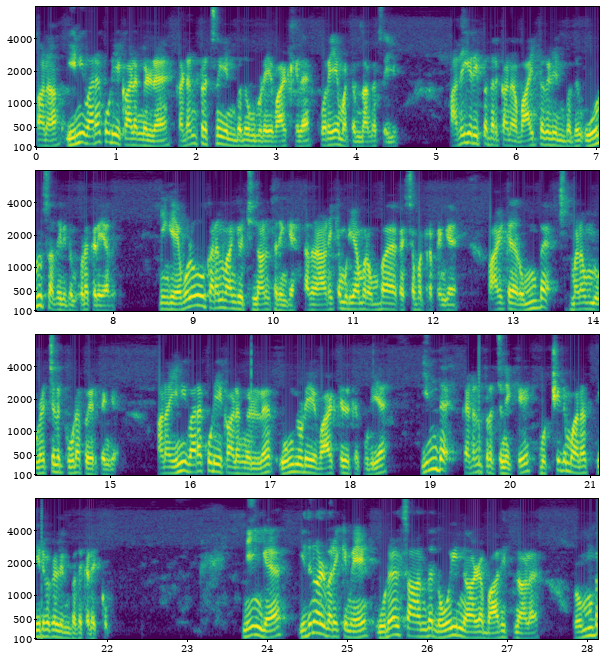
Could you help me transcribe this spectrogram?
ஆனா இனி வரக்கூடிய காலங்களில் கடன் பிரச்சனை என்பது உங்களுடைய வாழ்க்கையில குறைய மட்டும்தாங்க செய்யும். அதிகரிப்பதற்கான வாய்ப்புகள் என்பது ஒரு சதவீதம் கூட கிடையாது. நீங்க எவ்வளவு கடன் வாங்கி வச்சிருந்தாலும் சரிங்க. அதை அடைக்க முடியாம ரொம்ப கஷ்டப்பட்டிருப்பீங்க. வாழ்க்கையில ரொம்ப மனம் உளைச்சலுக்கு கூட போயிருப்பீங்க. ஆனா இனி வரக்கூடிய காலங்களில் உங்களுடைய வாழ்க்கையில் இருக்கக்கூடிய இந்த கடன் பிரச்சனைக்கு முற்றிலுமான தீர்வுகள் என்பது கிடைக்கும். நீங்க இது நாள் வரைக்குமே உடல் சார்ந்த நோயினால பாதிப்புனால ரொம்ப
